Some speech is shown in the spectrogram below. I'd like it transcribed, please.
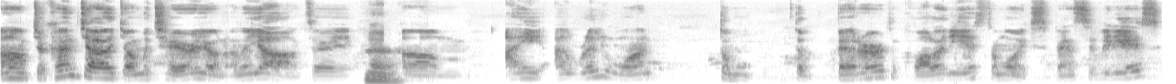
Um, to kind of the material, yeah. So, uh, um, I I really want the the better the quality is, the more expensive it is.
